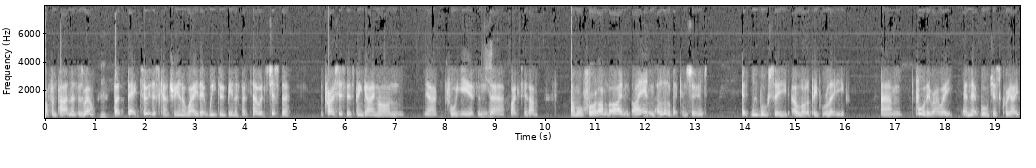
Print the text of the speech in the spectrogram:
often partners as well. Mm. But back to this country in a way that we do benefit. So it's just the, the process that's been going on, you know, for years. And yeah. uh, like I said, I'm I'm all for it. I'm, I'm I am a little bit concerned that we will see a lot of people leave. Um, for their OE, and that will just create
